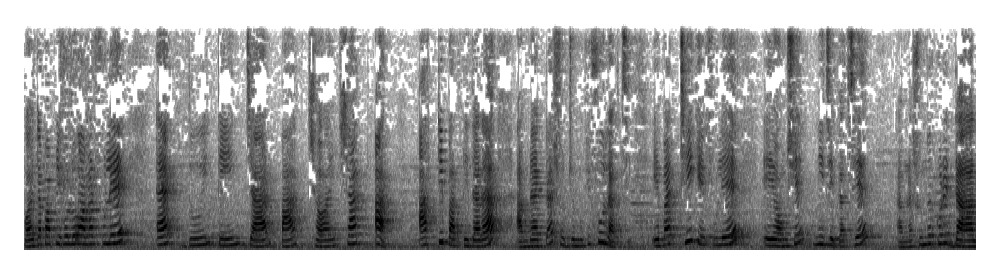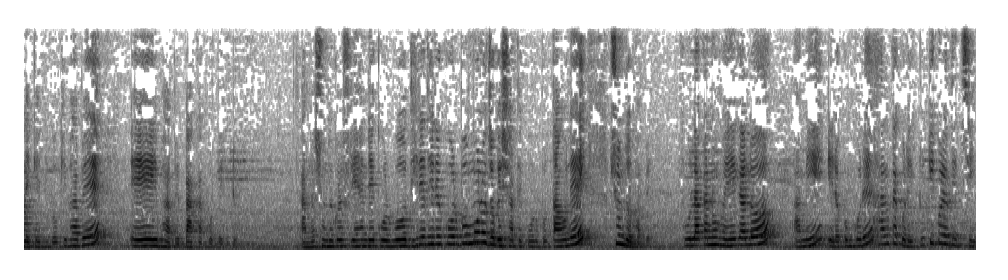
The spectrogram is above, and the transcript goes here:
কয়টা পাপড়ি হলো আমার ফুলে? এক, দুই, তিন, চার, পাঁচ, ছয়, সাত, আট। আটটি পাপড়ি দ্বারা আমরা একটা সূর্যমুখী ফুল আঁকছি। এবার ঠিক এই ফুলের এই অংশের নিচে কাছে আমরা সুন্দর করে ডাল এঁকে নিব কীভাবে? এইভাবে, বাঁকা করবে একটু। আমরা সুন্দর করে ফ্রি হ্যান্ডে করব, ধীরে ধীরে করব, মনোযোগের সাথে করব, তাহলেই সুন্দর হবে। ফুল আঁকানো হয়ে গেল। আমি এরকম করে হালকা করে একটু কি করে দিচ্ছি?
